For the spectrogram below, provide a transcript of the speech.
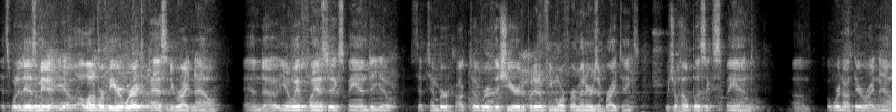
that's what it is. I mean, it, you know, a lot of our beer, we're at capacity right now, and uh, you know, we have plans to expand to you know September, October of this year to put in a few more fermenters and bright tanks, which will help us expand. Um, but we're not there right now,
